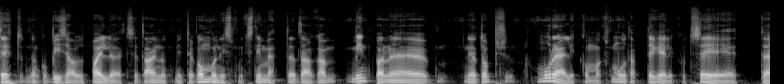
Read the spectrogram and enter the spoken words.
tehtud nagu piisavalt palju, et seda ainult mitte kommunismiks nimetada, aga mind paneb nii-öelda hoopis murelikumaks muudab tegelikult see, et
